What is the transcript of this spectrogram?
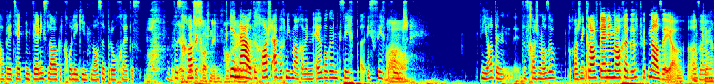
Aber jetzt hat im Trainingslager die Kollegin die Nase gebrochen. Das, das ja, gut, kannst dann kannst du nicht machen. Genau, Ja. das kannst du einfach nicht machen. Wenn du einen Ellbogen im Gesicht, ins Gesicht Ah. bekommst, ja, dann das kannst du noch so, kannst nicht Krafttraining machen das für die Nase, ja. Also, Okay.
